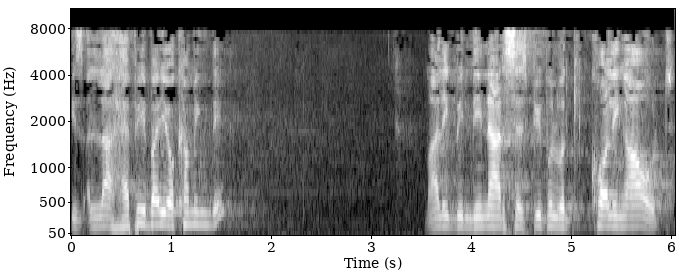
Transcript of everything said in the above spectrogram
Is Allah happy by your coming there? Malik bin Dinar says people were calling out.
